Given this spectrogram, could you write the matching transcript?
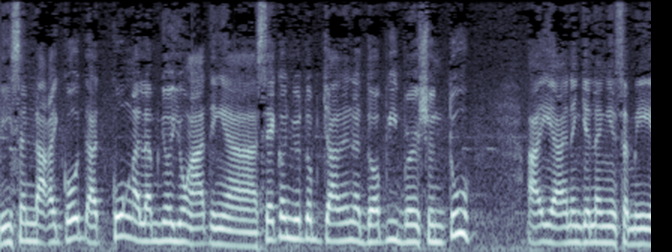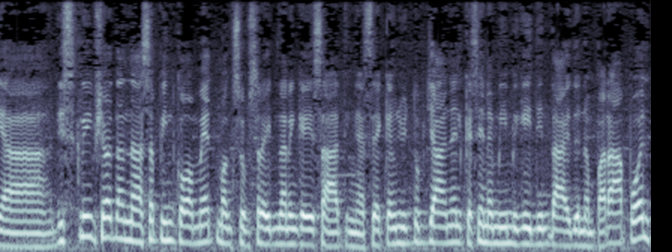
minsan lucky code at kung alam nyo yung ating uh, second YouTube channel na Adobe version 2, ay uh, nandiyan lang yun sa may uh, description at nasa pin comment. Mag-subscribe na rin kayo sa ating uh, second YouTube channel kasi namimigay din tayo doon ng parapol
